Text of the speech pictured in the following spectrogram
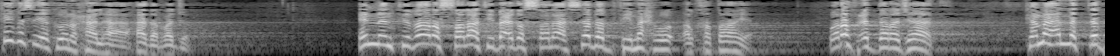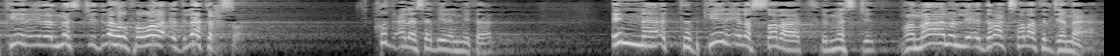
كيف سيكون حال هذا الرجل؟ إن انتظار الصلاة بعد الصلاة سبب في محو الخطايا ورفع الدرجات كما أن التبكير إلى المسجد له فوائد لا تحصى. خذ على سبيل المثال إن التبكير إلى الصلاة في المسجد ضمان لإدراك صلاة الجماعة.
